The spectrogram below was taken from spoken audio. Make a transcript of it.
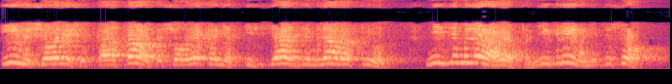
Имя человеческое осталось, а человека нет. И вся земля расслилась. Не земля это, не глина, не песок.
